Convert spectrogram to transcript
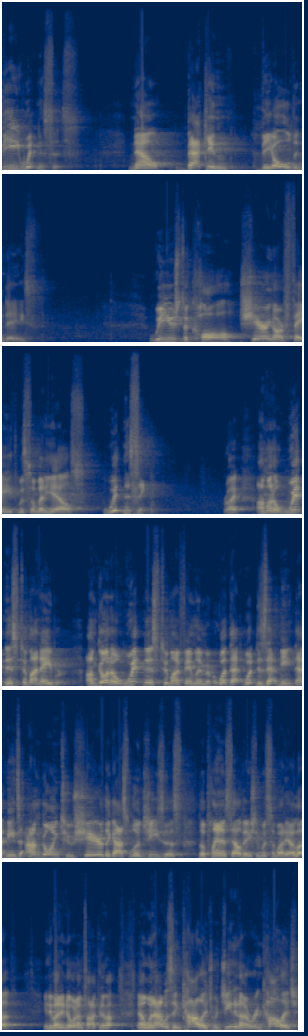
be witnesses. Now, back in the olden days, we used to call sharing our faith with somebody else witnessing. right? I'm going to witness to my neighbor. I'm going to witness to my family member. What, that, what does that mean? That means I'm going to share the gospel of Jesus, the plan of salvation, with somebody I love. Anybody know what I'm talking about? Now, when I was in college, when Gene and I were in college,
